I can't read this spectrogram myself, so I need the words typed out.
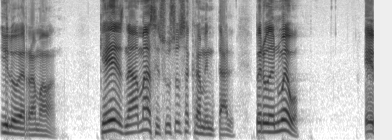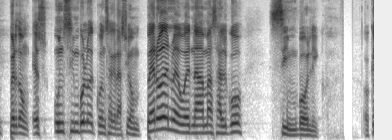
y lo derramaban. ¿Qué es? Nada más, es uso sacramental. Pero de nuevo, eh, perdón, es un símbolo de consagración, pero de nuevo es nada más algo simbólico. ¿Ok?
